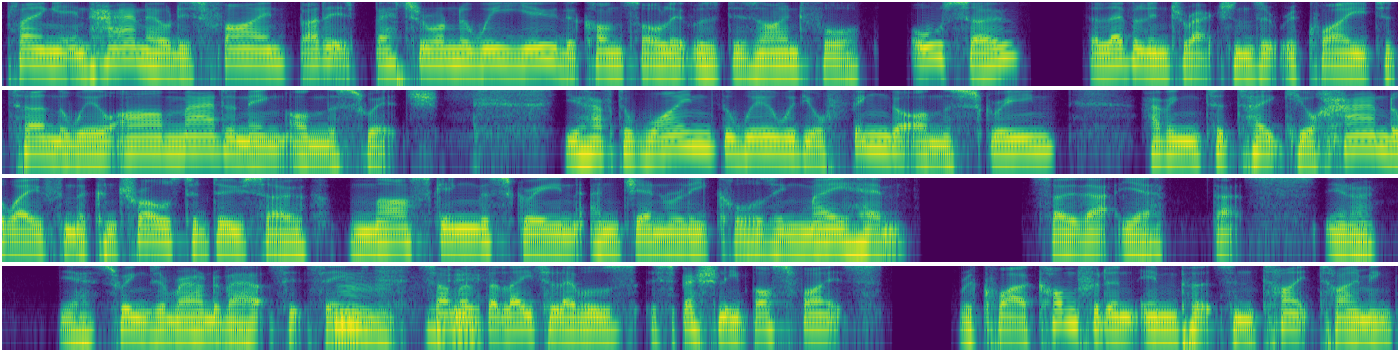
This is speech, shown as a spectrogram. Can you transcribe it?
Playing it in handheld is fine, but it's better on the Wii U, the console it was designed for. Also, the level interactions that require you to turn the wheel are maddening on the Switch. You have to wind the wheel with your finger on the screen, having to take your hand away from the controls to do so, masking the screen and generally causing mayhem. So that, yeah, that's, you know, yeah, swings and roundabouts, it seems. Hmm, Some of the later levels, especially boss fights, require confident inputs and tight timing,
